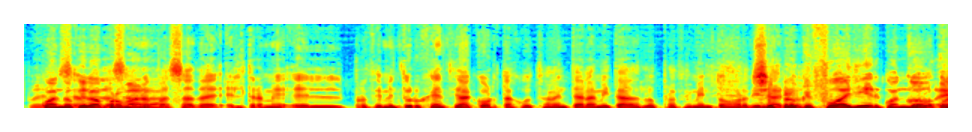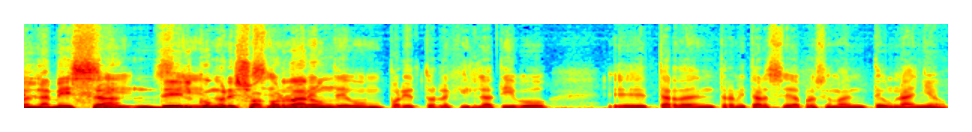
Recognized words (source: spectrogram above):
Pues cuando quedó aprobada. La pasada, el, procedimiento de urgencia corta justamente a la mitad de los procedimientos ordinarios. Sí, pero que fue ayer cuando en la mesa del Congreso acordaron... un proyecto legislativo eh, tarda en tramitarse aproximadamente un año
